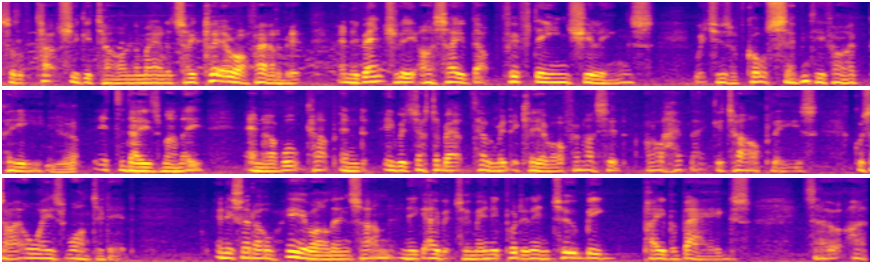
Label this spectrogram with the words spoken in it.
sort of touch the guitar, and the man would say, clear off out of it. And eventually I saved up 15 shillings, which is, of course, 75p Yeah. in today's money. And I walked up, and he was just about telling me to clear off, and I said, I'll have that guitar, please, because I always wanted it. And he said, Oh, here you are then, son. And he gave it to me and he put it in two big paper bags. So I,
